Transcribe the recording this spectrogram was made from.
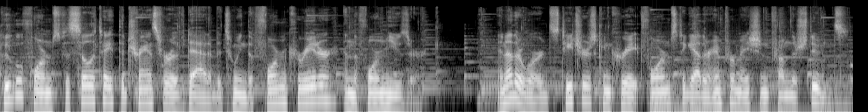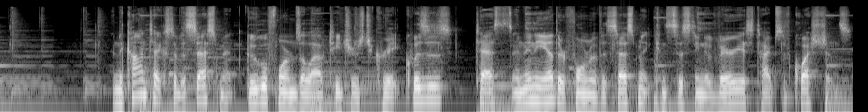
Google Forms facilitate the transfer of data between the form creator and the form user. In other words, teachers can create forms to gather information from their students. In the context of assessment, Google Forms allow teachers to create quizzes, tests, and any other form of assessment consisting of various types of questions.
